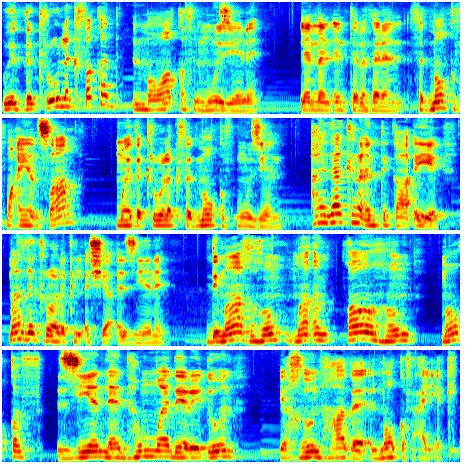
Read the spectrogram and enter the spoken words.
ويتذكروا لك فقط المواقف المو زينه لما أنت مثلا فد موقف معين صار ما يذكروا لك فد موقف مو زين هاي ذاكرة انتقائية. ما ذكروا لك الأشياء الزينة. دماغهم ما انطوهم موقف زين لأن هم يريدون يأخذون هذا الموقف عليك.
